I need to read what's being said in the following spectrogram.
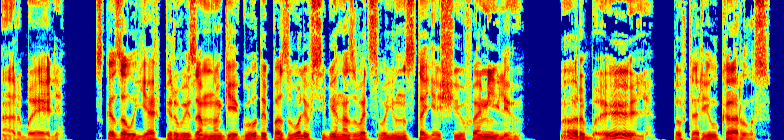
«Арбель», — сказал я впервые за многие годы, позволив себе назвать свою настоящую фамилию. «Арбель», — повторил Карлос.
